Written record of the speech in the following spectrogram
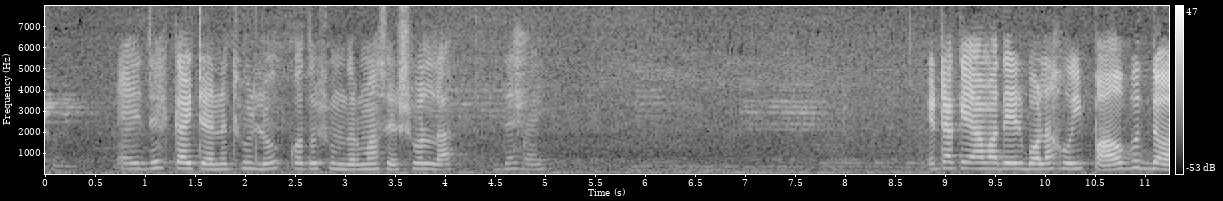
সুন্দর। এই যে কাইটা এনে থুইলো কত সুন্দর মাছের শোল্লা দেখাই এটাকে আমাদের বলা হয় পাবদা।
